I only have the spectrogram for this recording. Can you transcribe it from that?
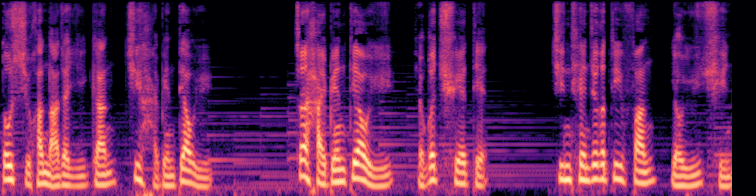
都喜欢拿着鱼竿去海边钓鱼。在海边钓鱼有个缺点。今天这个地方有鱼群，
